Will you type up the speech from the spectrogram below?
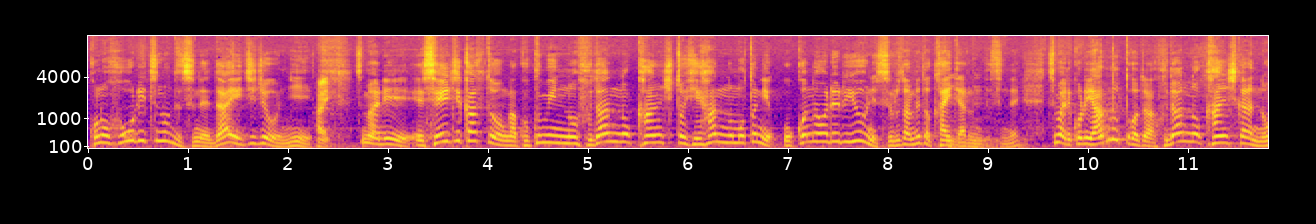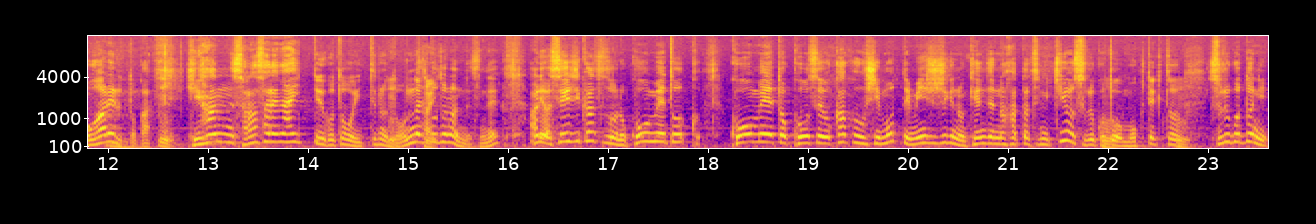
この法律のですね第1条に、はい、つまり政治活動が国民の不断の監視と批判のもとに行われるようにするためと書いてあるんですね。つまりこれ破るってことは不断の監視から逃れるとか、批判にさらされないっていうことを言ってってるのと同じことなんですね、うんはい、あるいは政治活動の公明と公明と公正を確保しもって民主主義の健全な発達に寄与することを目的とすることに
